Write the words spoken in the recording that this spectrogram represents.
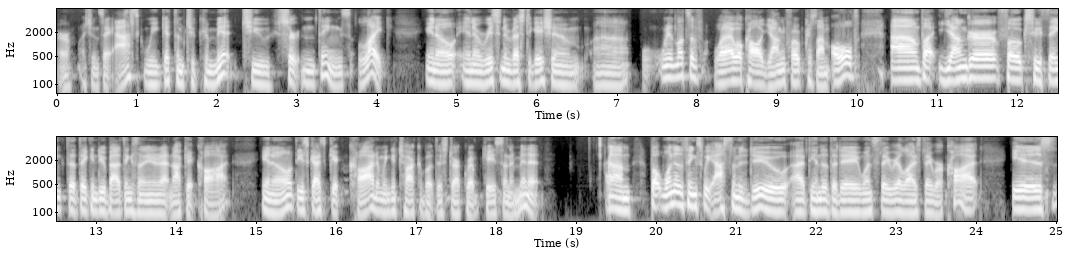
or I shouldn't say ask, we get them to commit to certain things, like. You know, in a recent investigation, uh, we had lots of what I will call young folk because I'm old, um, but younger folks who think that they can do bad things on the internet and not get caught. You know, these guys get caught, and we can talk about this dark web case in a minute. Um, but one of the things we asked them to do at the end of the day, once they realized they were caught, is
